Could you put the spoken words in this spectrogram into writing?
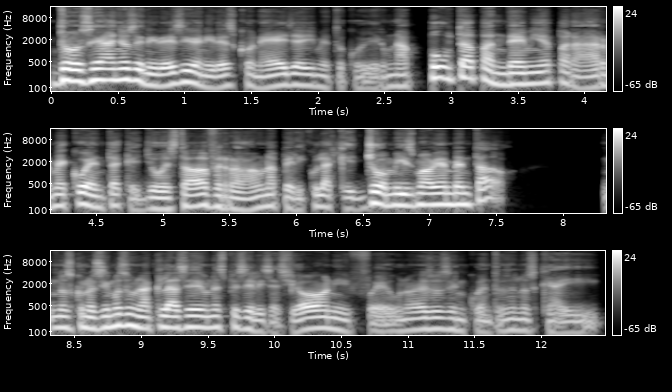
12 años en ires y venires con ella y me tocó vivir una puta pandemia para darme cuenta que yo estaba aferrado a una película que yo mismo había inventado. Nos conocimos en una clase de una especialización y fue uno de esos encuentros en los que hay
